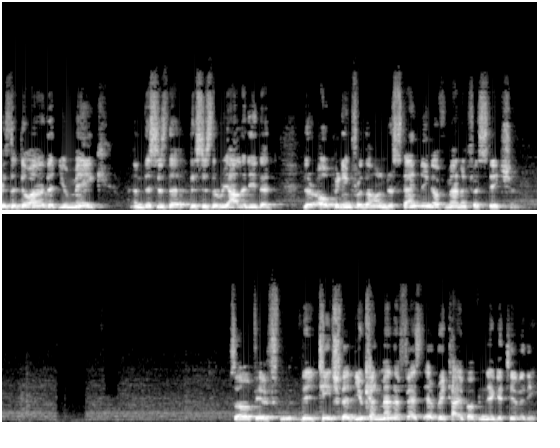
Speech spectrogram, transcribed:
Because the du'a that you make and this is the, this is the reality that they're opening for the understanding of manifestation. So if, if they teach that you can manifest every type of negativity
